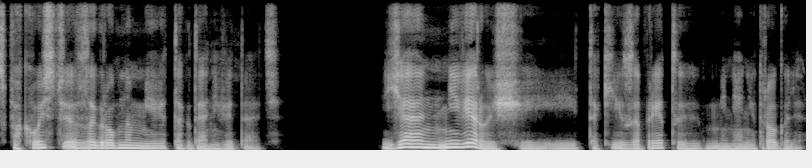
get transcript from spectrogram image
Спокойствия в загробном мире тогда не видать. Я неверующий, и такие запреты меня не трогали.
